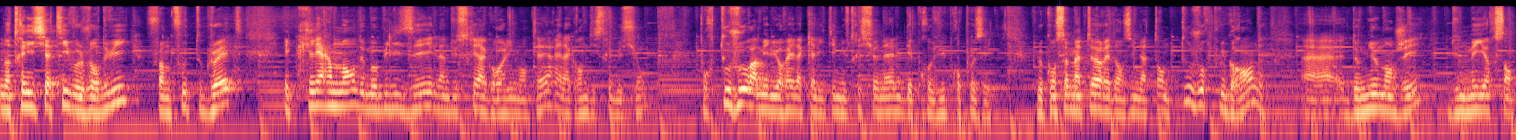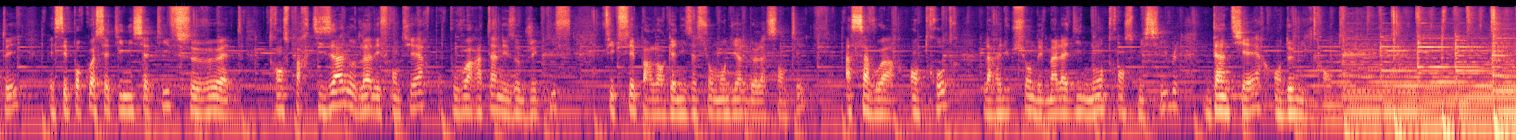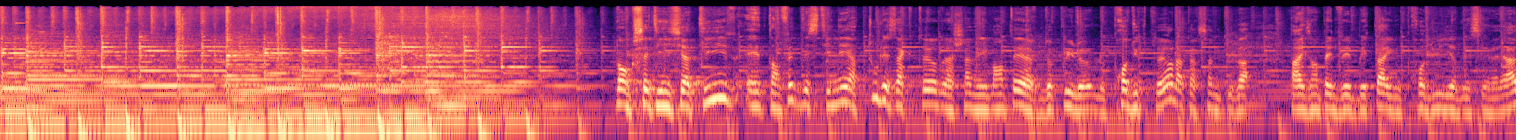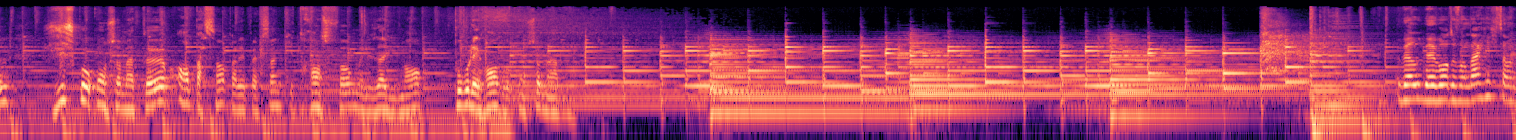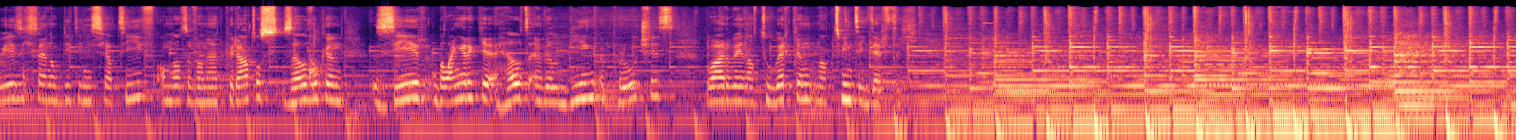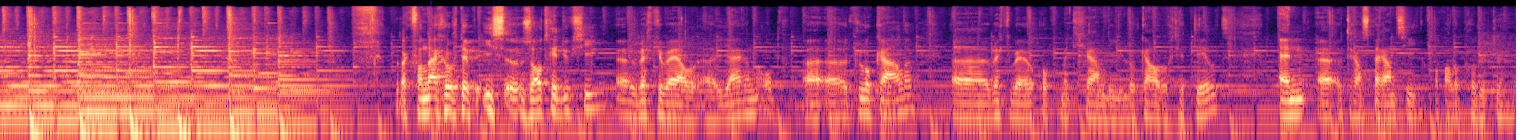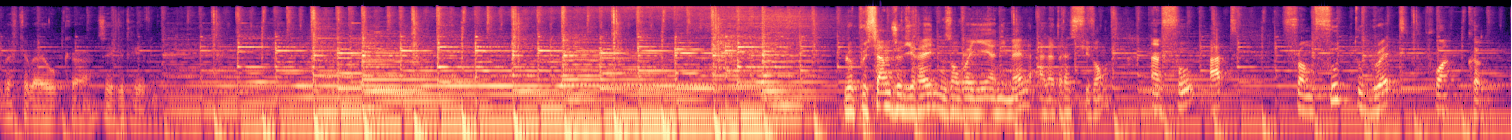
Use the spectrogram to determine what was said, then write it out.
Notre initiative aujourd'hui, From Food to Great, est clairement de mobiliser l'industrie agroalimentaire et la grande distribution pour toujours améliorer la qualité nutritionnelle des produits proposés. Le consommateur est dans une attente toujours plus grande euh, de mieux manger, d'une meilleure santé et c'est pourquoi cette initiative se veut être transpartisane au-delà des frontières pour pouvoir atteindre les objectifs fixés par l'Organisation mondiale de la santé, à savoir entre autres la réduction des maladies non transmissibles d'un tiers en 2030. Donc cette initiative est en fait destinée à tous les acteurs de la chaîne alimentaire, depuis le, producteur, la personne qui va par exemple élever le bétail ou produire des céréales, jusqu'au consommateur, en passant par les personnes qui transforment les aliments pour les rendre consommables. Wel, wij wilden vandaag echt aanwezig zijn op dit initiatief, omdat er vanuit Piratos zelf ook een zeer belangrijke health and well-being approach is, waar wij naartoe werken naar 2030. Wat ik vandaag gehoord heb is uh, zoutreductie. Uh, werken wij al uh, jaren op. het lokale werken wij ook op met graan die lokaal wordt geteeld. En uh, transparantie op alle producten werken wij ook uh, zeer gedreven. Le plus simple, je dirais, nous envoyer un email à l'adresse suivante info at fromfoodtogreat.com.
